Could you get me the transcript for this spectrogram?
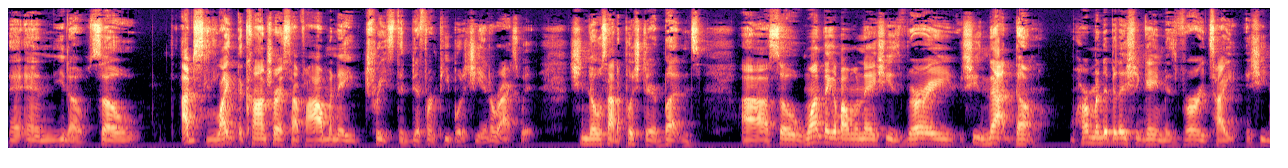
and, and, you know, so I just like the contrast of how Monet treats the different people that she interacts with. She knows how to push their buttons. Uh, so one thing about Monet, she's very, she's not dumb. Her manipulation game is very tight and she,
